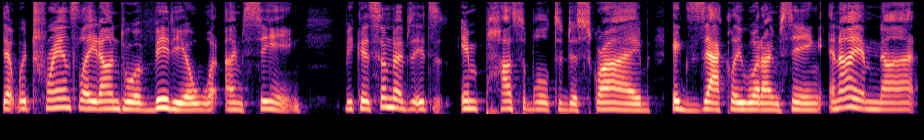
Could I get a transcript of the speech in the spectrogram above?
that would translate onto a video what I'm seeing. Because sometimes it's impossible to describe exactly what I'm seeing. And I am not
